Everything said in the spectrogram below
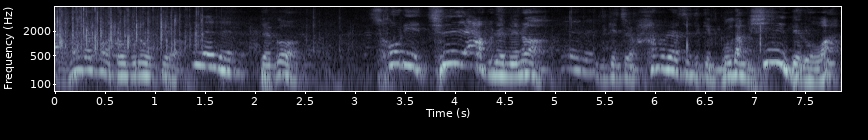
한 가지만 더 물어볼게요 네네. 그리고 소리 질러 그러면은 네네. 이렇게 저 하늘에서 이렇게 무당 신이 내려와?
